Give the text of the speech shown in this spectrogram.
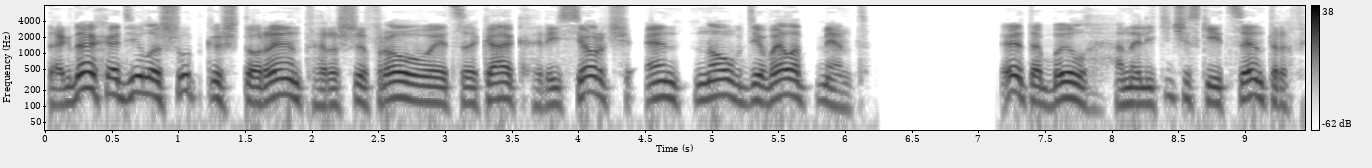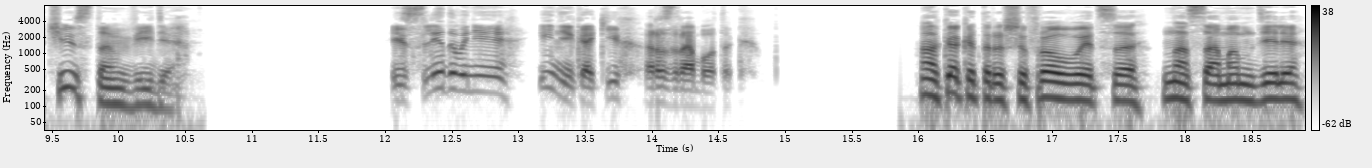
Тогда ходила шутка, что Рэнд расшифровывается как Research and No Development. Это был аналитический центр в чистом виде. Исследование и никаких разработок. А как это расшифровывается на самом деле?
